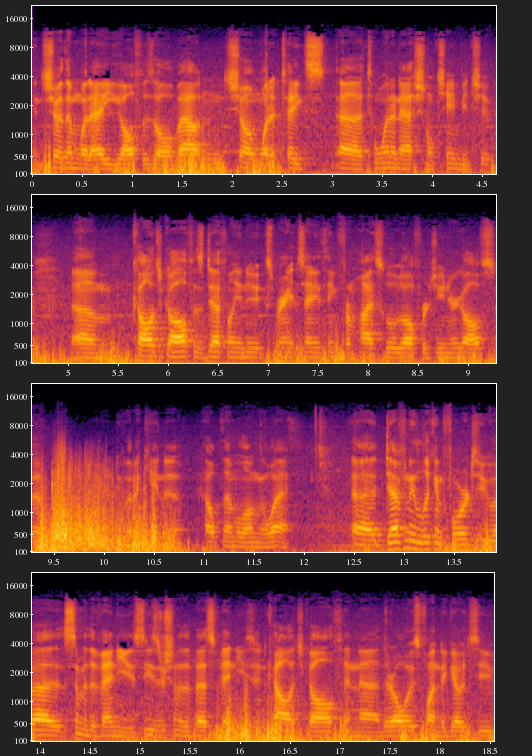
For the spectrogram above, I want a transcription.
and show them what Aggie golf is all about and show them what it takes uh, to win a national championship. Um, college golf is definitely a new experience, anything from high school golf or junior golf, so I'm going to do what I can to help them along the way. Uh, definitely looking forward to uh, some of the venues. These are some of the best venues in college golf, and uh, they're always fun to go to.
